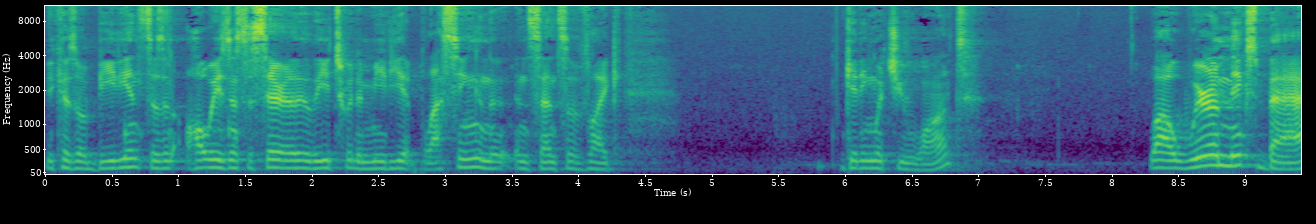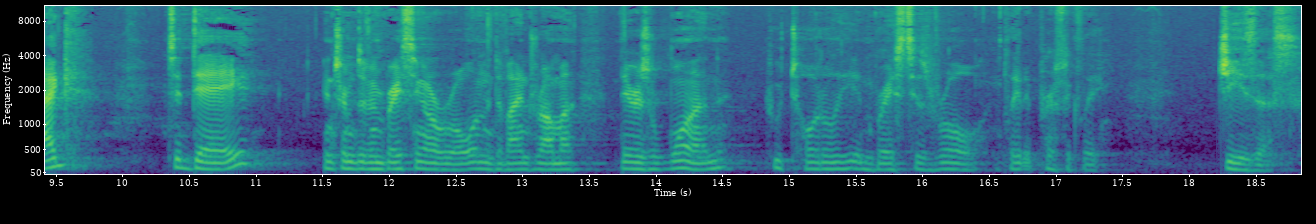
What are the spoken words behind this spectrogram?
because obedience doesn't always necessarily lead to an immediate blessing in the in sense of like getting what you want. While we're a mixed bag today in terms of embracing our role in the divine drama, there's one who totally embraced his role and played it perfectly Jesus.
